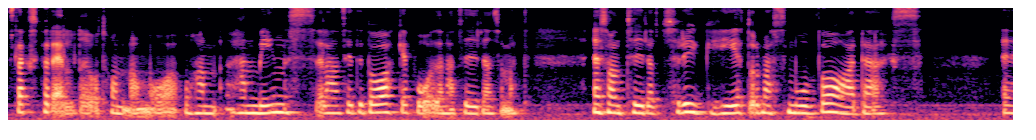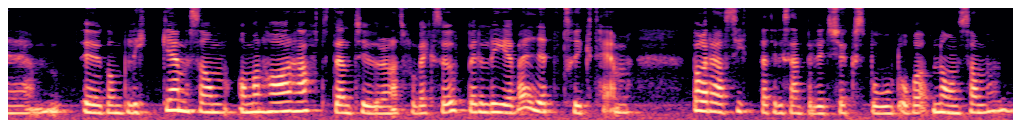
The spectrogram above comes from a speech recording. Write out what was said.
slags förälder åt honom och, och, han, han minns, eller han ser tillbaka på den här tiden som att en sån tid av trygghet och de här små vardags ehm, ögonblicken som om man har haft den turen att få växa upp eller leva i ett tryggt hem. Bara det att sitta till exempel vid ett köksbord och någon som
